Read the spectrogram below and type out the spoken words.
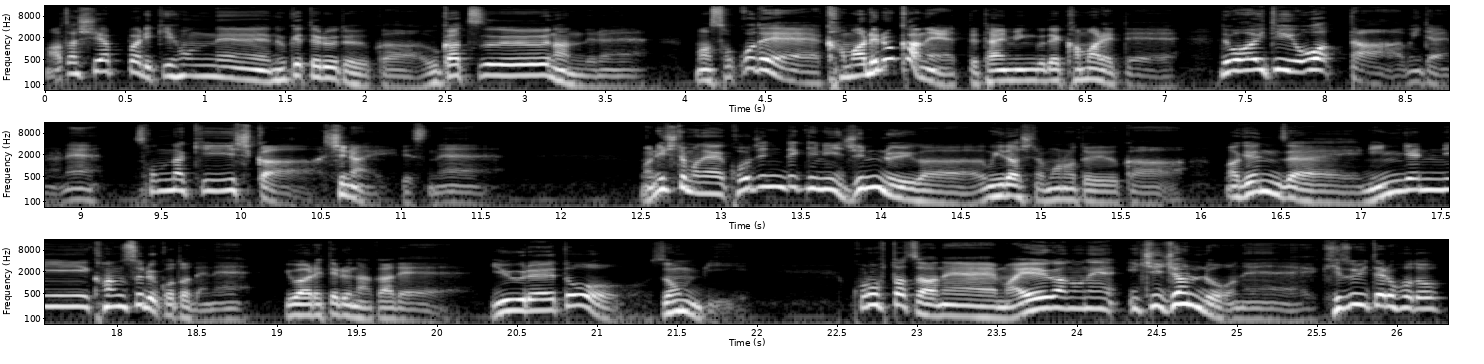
私やっぱり基本ね、抜けてるというか、うかつなんでね、まあそこで噛まれるかね？ってタイミングで噛まれて、で、YT 終わったみたいなね、そんな気しかしないですね。まあ、にしてもね、個人的に人類が生み出したものというか、まあ、現在人間に関することでね、言われてる中で、幽霊とゾンビ。この二つはね、まあ、映画のね、一ジャンルをね、気づいてるほど、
